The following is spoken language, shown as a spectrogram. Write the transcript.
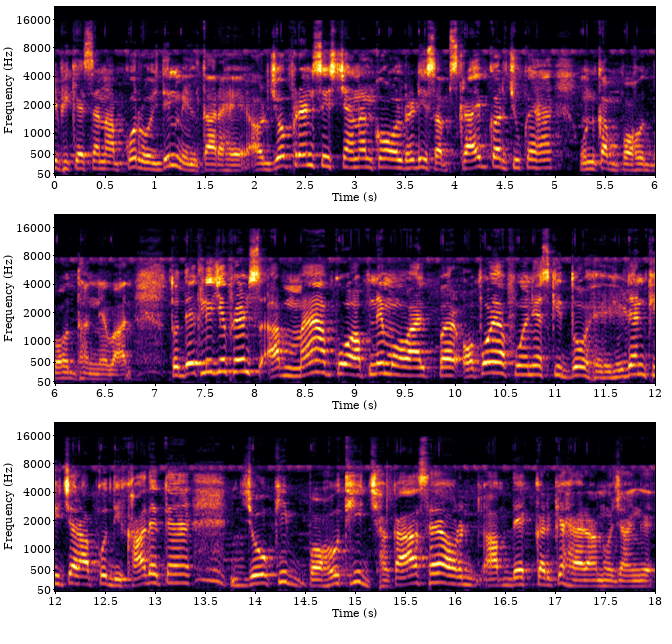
नोटिफिकेशन आपको रोज़ दिन मिलता रहे। और जो फ्रेंड्स इस चैनल को ऑलरेडी सब्सक्राइब कर चुके हैं, उनका बहुत बहुत धन्यवाद। तो देख लीजिए फ्रेंड्स अब मैं आपको अपने मोबाइल पर ओप्पो एफ़ वन एस की दो हिडन फीचर आपको दिखा देते हैं, जो कि बहुत ही झकास है और आप देख करके हैरान हो जाएँगे।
